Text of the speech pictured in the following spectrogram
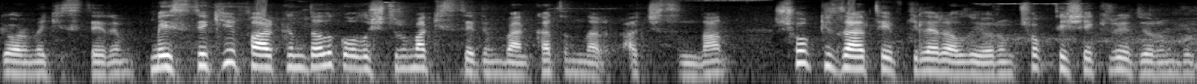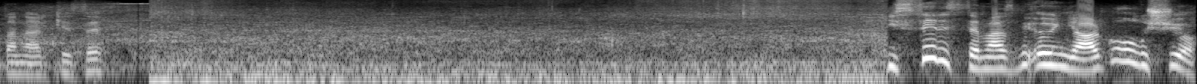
görmek isterim. Mesleki farkındalık oluşturmak istedim ben kadınlar açısından. Çok güzel tepkiler alıyorum. Çok teşekkür ediyorum buradan herkese. İster istemez bir ön yargı oluşuyor.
